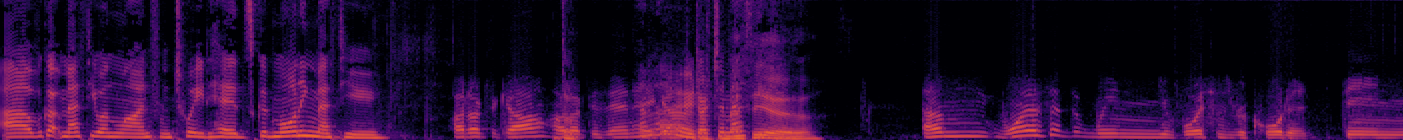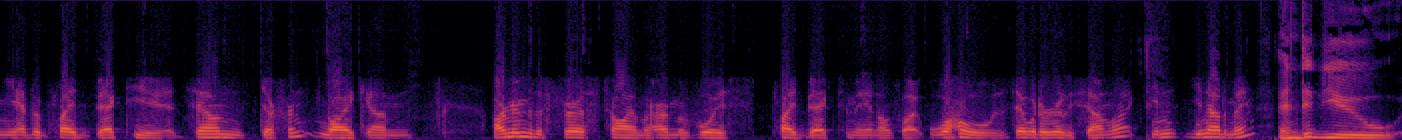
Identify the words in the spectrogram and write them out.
Uh, we've got Matthew online from Tweed Heads. Good morning, Matthew. Hi, Dr. Karl. Hi, Doc- Dr. Zan. How you Hello, going? Dr. Matthew. Um, why is it that when your voice is recorded, then you have it played back to you? It sounds different. Like, um, I remember the first time I heard my voice played back to me, and I was like, "Whoa, is that what I really sound like?" You, you know what I mean? And did you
